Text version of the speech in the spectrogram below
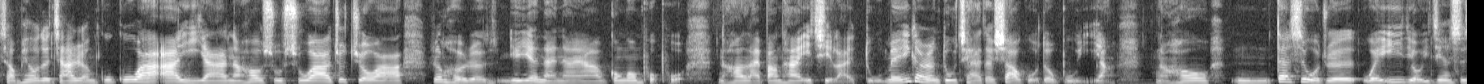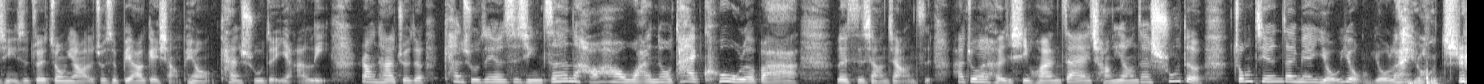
小朋友的家人，姑姑啊、阿姨呀，然后叔叔啊、舅舅啊，任何人，爷爷奶奶啊、公公婆婆，然后来帮他一起来读。每一个人读起来的效果都不一样。然后，嗯，但是我觉得唯一有一件事情是最重要的，就是不要给小朋友看书的压力，让他觉得看书这件事情真的好好玩哦，太酷了吧！类似像这样子，他就会很喜欢在徜徉在书的中间，在那边游泳、游来游去。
